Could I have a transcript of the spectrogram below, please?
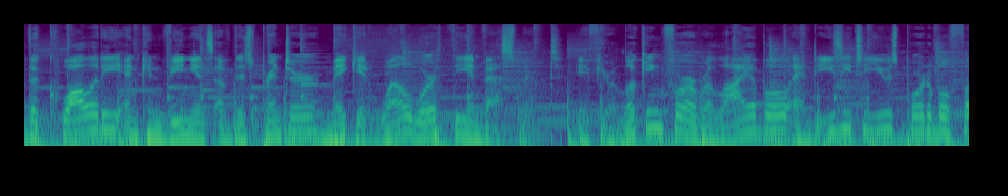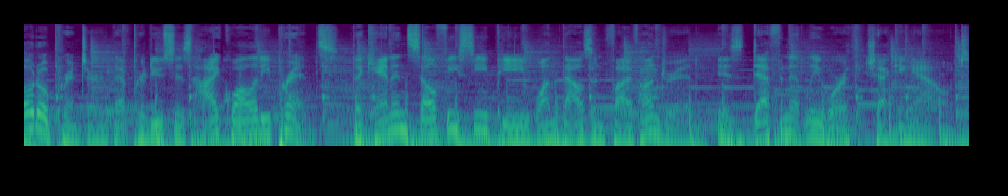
the quality and convenience of this printer make it well worth the investment. If you're looking for a reliable and easy to use portable photo printer that produces high quality prints, the Canon Selphy CP 1500 is definitely worth checking out.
